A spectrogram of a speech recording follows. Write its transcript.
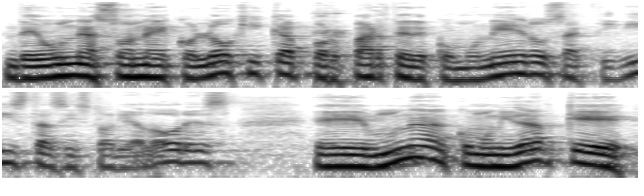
de una zona ecológica por parte de comuneros, activistas, historiadores, eh, una comunidad que,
